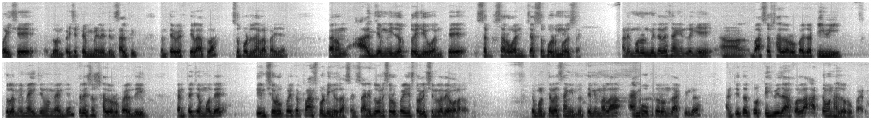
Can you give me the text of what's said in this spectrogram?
पैसे दोन पैसे कमी मिळले तरी चालतील पण त्या व्यक्तीला आपला सपोर्ट झाला पाहिजे. कारण आज जे मी जगतोय जीवन ते सग सर्वांच्या सपोर्टमुळेच आहे. आणि म्हणून मी त्याला सांगितलं की बासष्ट हजार रुपयाचा टी व्ही तुला मी मॅक्झिमम मॅक्झिमम त्रेसष्ट हजार रुपयाला देईल कारण त्याच्यामध्ये तीनशे रुपये तर ट्रान्सपोर्टिंगच असायचं आणि दोनशे रुपये इन्स्टॉलेशनला द्यावं लागतो त्यामुळे त्याला सांगितलं त्यांनी मला ॲम ओप करून दाखवलं आणि तिथं तो टी व्ही दाखवला अठ्ठावन्न हजार रुपयाला.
